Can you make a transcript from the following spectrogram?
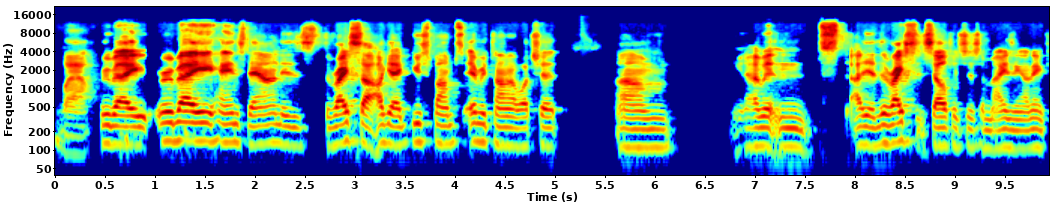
Wow. Roubaix, Roubaix, hands down, is the race that I get goosebumps every time I watch it. Um, you know, and uh, the race itself is just amazing. I think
